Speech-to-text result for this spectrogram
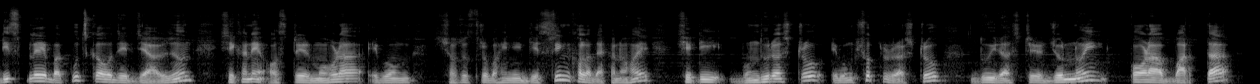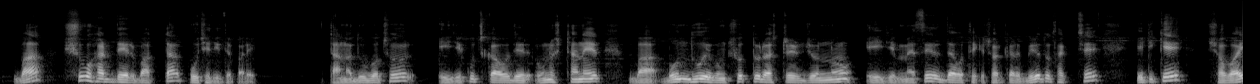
ডিসপ্লে বা কুচকাওয়াজের যে আয়োজন, সেখানে অস্ত্রের মহড়া এবং সশস্ত্র বাহিনীর যে শৃঙ্খলা দেখানো হয়, সেটি বন্ধুরাষ্ট্র এবং শত্রুরাষ্ট্র, দুই রাষ্ট্রের জন্যই কড়া বার্তা বা সৌহার্দ্যের বার্তা পৌঁছে দিতে পারে। টানা দু বছর এই যে কুচকাওয়াজের অনুষ্ঠানের বা বন্ধু এবং শত্রু রাষ্ট্রের জন্য এই যে মেসেজ দেওয়া থেকে সরকার বিরত থাকছে, এটিকে সবাই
